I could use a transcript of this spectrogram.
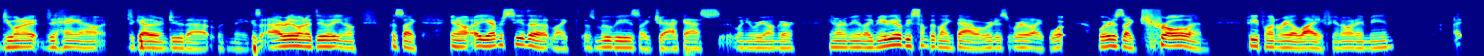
Do you want to hang out together and do that with me? Because I really want to do it. You know, because like you know, you ever see the like those movies like Jackass when you were younger? You know what I mean? Like maybe it'll be something like that where we're just we're like we're, we're just like trolling people in real life. You know what I mean? I,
